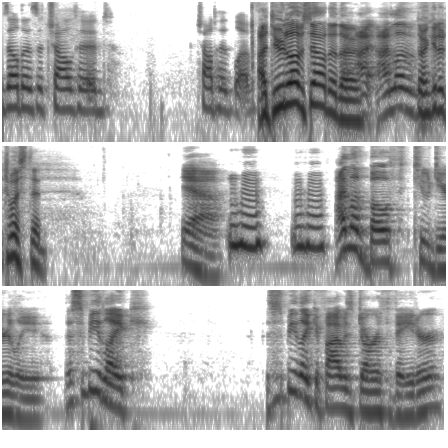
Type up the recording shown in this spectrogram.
Zelda is a childhood childhood love. I do love Zelda though. I, I love. Don't get it twisted. Yeah, mm-hmm. Mm-hmm. I love both too dearly. This would be like. This would be like if I was Darth Vader,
